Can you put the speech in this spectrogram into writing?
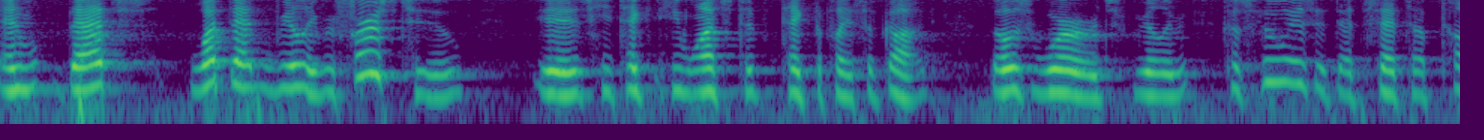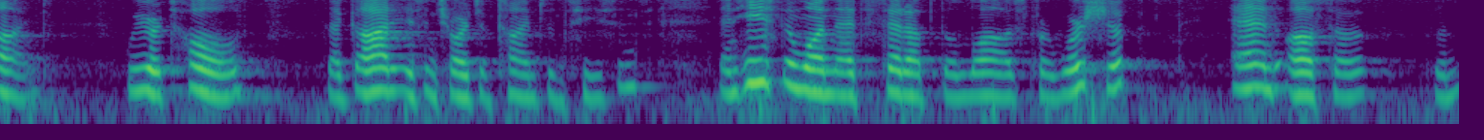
And that's what that really refers to is he, take, he wants to take the place of God. Those words really, because who is it that sets up times? We are told that God is in charge of times and seasons, and he's the one that set up the laws for worship and also the,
